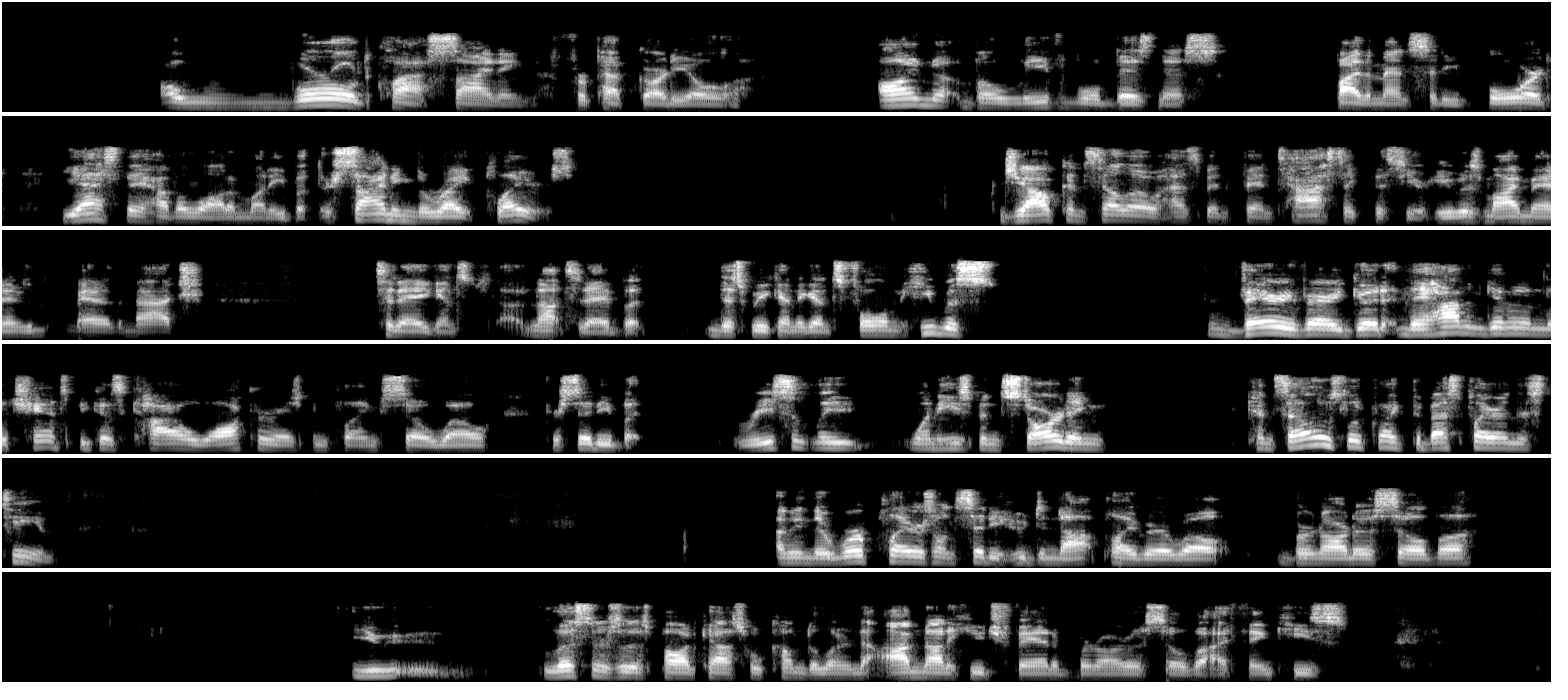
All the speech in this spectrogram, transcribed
a world class signing for Pep Guardiola unbelievable business by the Man City board. Yes, they have a lot of money, but they're signing the right players. João Cancelo has been fantastic this year. He was my man of, man of the match today against, uh, not today, but this weekend against Fulham. He was very, very good. They haven't given him the chance because Kyle Walker has been playing so well for City, but recently when he's been starting, Cancelo's looked like the best player in this team. I mean, there were players on City who did not play very well. Bernardo Silva. You listeners of this podcast will come to learn that I'm not a huge fan of Bernardo Silva. I think he's,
